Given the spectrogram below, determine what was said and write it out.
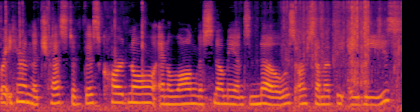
right here in the chest of this cardinal and along the snowman's nose are some of the ABs.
